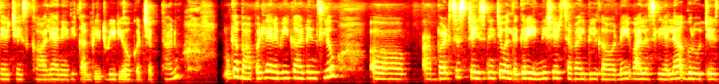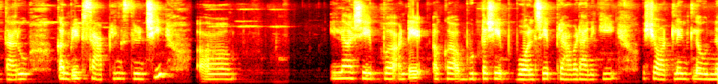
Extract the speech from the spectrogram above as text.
సేవ్ చేసుకోవాలి అనేది కంప్లీట్ వీడియో ఒకటి చెప్తాను. ఇంకా బాపట్ల రవి గార్డెన్స్లో బర్డ్స్ స్టేజ్ నుంచి వాళ్ళ దగ్గర ఎన్ని షేడ్స్ అవైలబుల్గా ఉన్నాయి. వాళ్ళు అసలు ఎలా గ్రో చేస్తారు కంప్లీట్ సాప్లింగ్స్ నుంచి ఇలా షేప్ అంటే ఒక బుట్ట షేప్ బాల్ షేప్ రావడానికి షార్ట్ లెంత్లో ఉన్న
